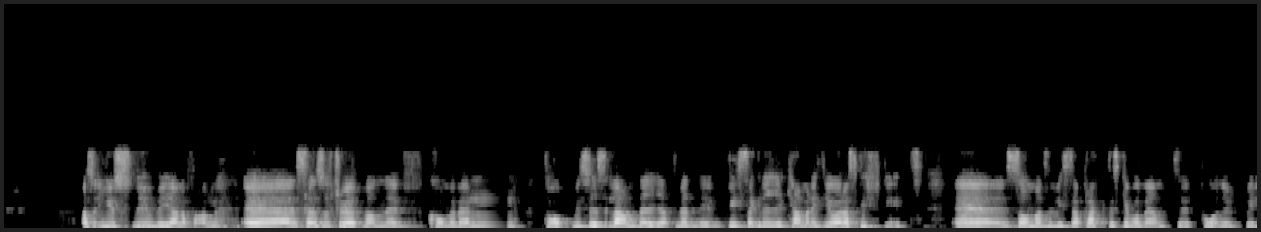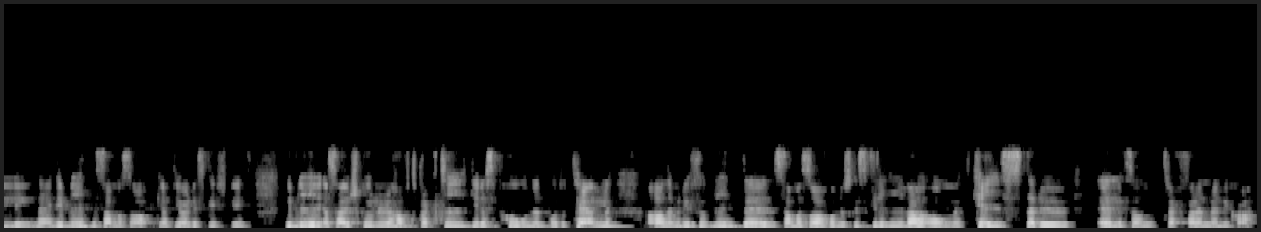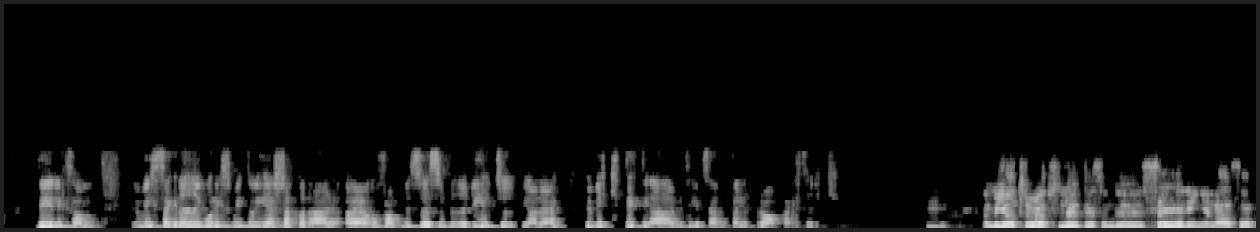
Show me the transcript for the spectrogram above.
Alltså just nu i alla fall. Eh, sen så tror jag att man eh, kommer väl förhoppningsvis landa i att men eh, vissa grejer kan man inte göra skriftligt. Eh, som alltså vissa praktiska moment på en utbildning, nej det blir inte samma sak att göra det skriftligt. Det blir så här, skulle du haft praktik i receptionen på ett hotell, ja, nej, men det blir inte samma sak om du ska skriva om ett case där du eh, liksom träffar en människa det är liksom, vissa grejer går liksom inte att ersätta där eh, och förhoppningsvis så blir det tydligare hur viktigt det är med till exempel bra praktik. Mm. Ja, men jag tror absolut det som du säger Ingela. Alltså,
